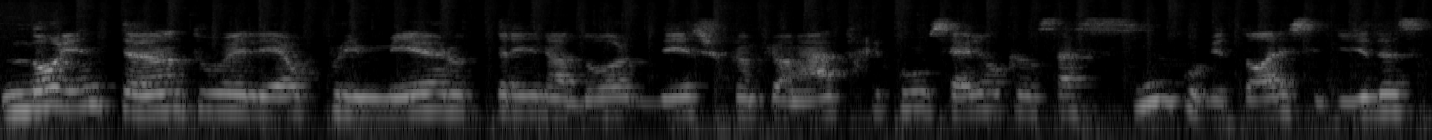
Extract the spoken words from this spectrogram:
No entanto, ele é o primeiro treinador deste campeonato que consegue alcançar cinco vitórias seguidas.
